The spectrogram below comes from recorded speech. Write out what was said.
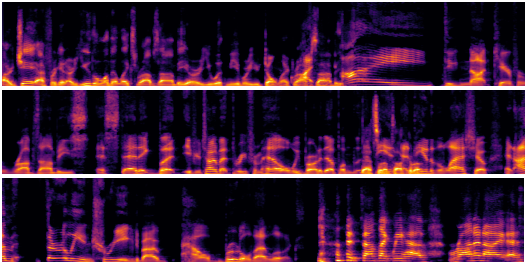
Are Jay? I forget. Are you the one that likes Rob Zombie, or are you with me where you don't like Rob I, Zombie? I do not care for Rob Zombie's aesthetic, but if you're talking about Three from Hell, we brought it up on the, That's at, what the, I'm talking at about. the end of the last show, and I'm thoroughly intrigued by how brutal that looks. it sounds like we have Ron and I as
